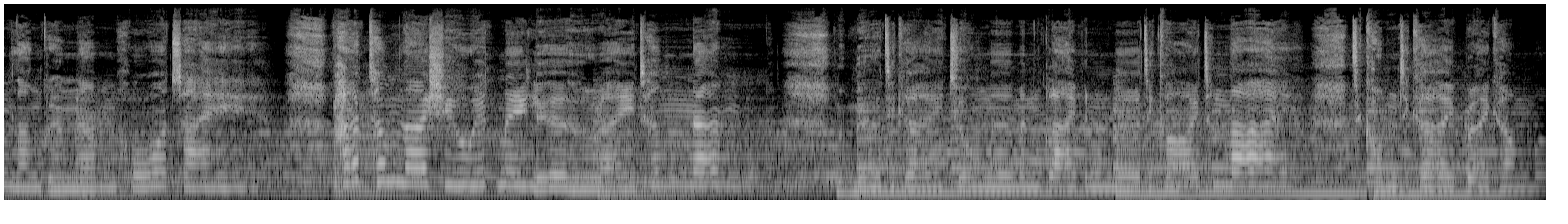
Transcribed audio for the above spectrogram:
ำลังกระนำหัวใจ พัดทำลายชีวิตไม่เหลืออะไรทั้งนั้น เมื่อมือที่เคยจูงมือมันกลายเป็นมือที่คอยทำลายจากคนที่เคยเปรยคำว่า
